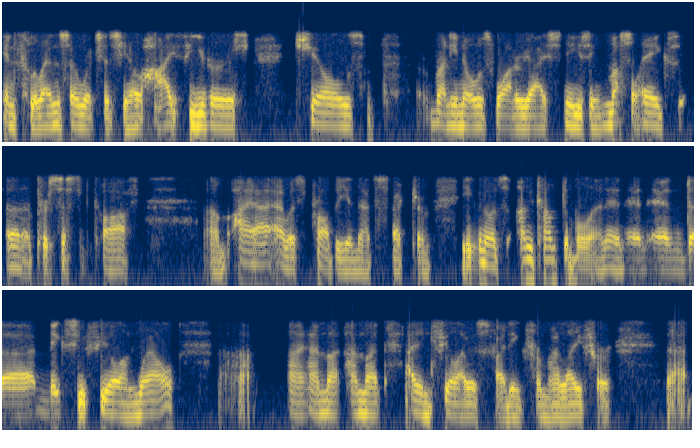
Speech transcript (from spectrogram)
influenza, which is you know high fevers, chills, runny nose, watery eyes, sneezing, muscle aches, uh, persistent cough. Um, I, I was probably in that spectrum, even though it's uncomfortable and and and, and uh, makes you feel unwell. Uh, I, I'm not. I'm not. I didn't feel I was fighting for my life or that.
